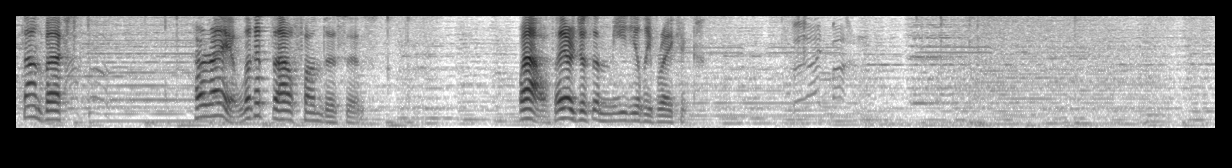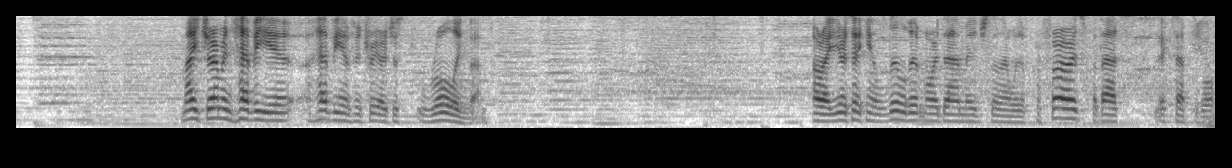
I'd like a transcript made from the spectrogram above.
Sound's back. Hooray! Look at how fun this is. Wow, they are just immediately breaking. My German heavy uh, heavy infantry are just rolling them. Alright, you're taking a little bit more damage than I would have preferred, but that's acceptable.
